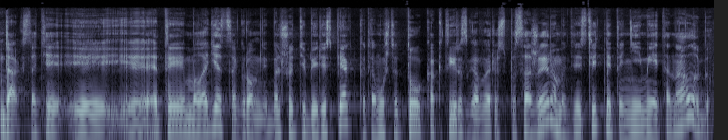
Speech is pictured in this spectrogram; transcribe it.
Да, кстати, ты молодец, огромный, большой тебе респект, потому что то, как ты разговариваешь с пассажиром, это действительно это не имеет аналогов.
